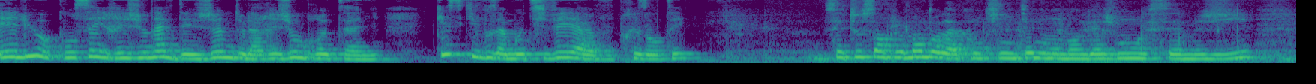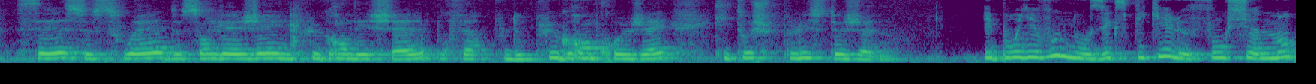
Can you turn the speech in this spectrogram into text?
élu au Conseil régional des jeunes de la région Bretagne. Qu'est-ce qui vous a motivé à vous présenter? C'est tout simplement dans la continuité de mon engagement au CMJ, c'est ce souhait de s'engager à une plus grande échelle pour faire de plus grands projets qui touchent plus de jeunes. Et pourriez-vous nous expliquer le fonctionnement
